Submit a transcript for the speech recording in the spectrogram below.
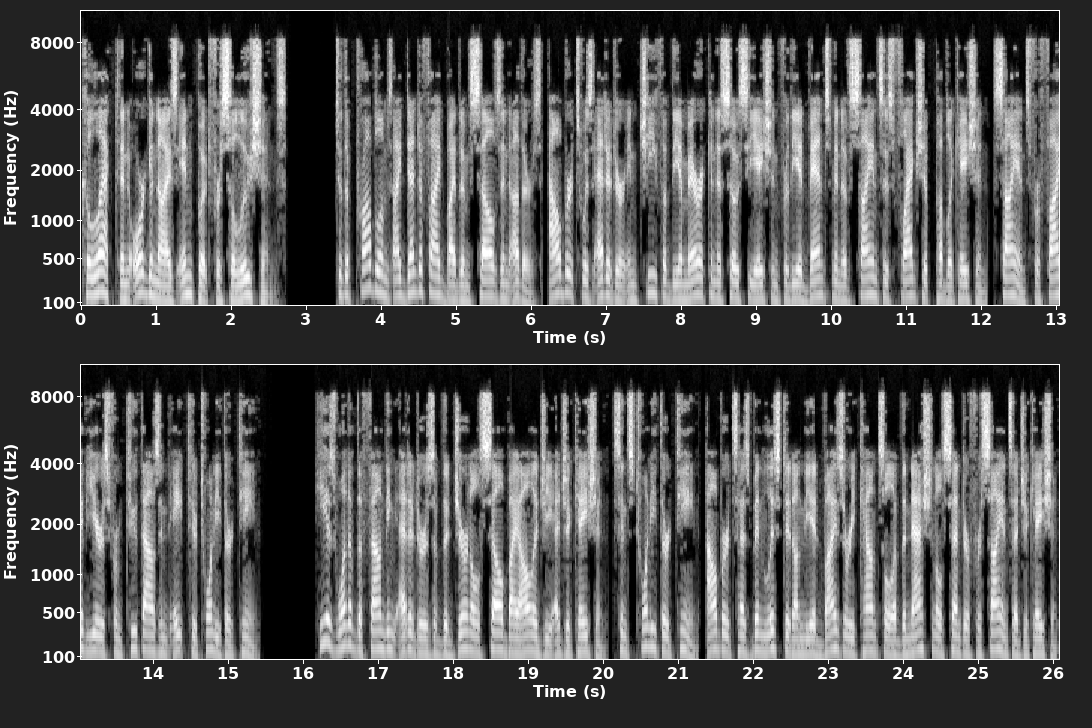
collect and organize input for solutions. To the problems identified by themselves and others, Alberts was editor-in-chief of the American Association for the Advancement of Science's flagship publication, Science for five years from 2008 to 2013. He is one of the founding editors of the journal Cell Biology Education. Since 2013, Alberts has been listed on the Advisory Council of the National Center for Science Education.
